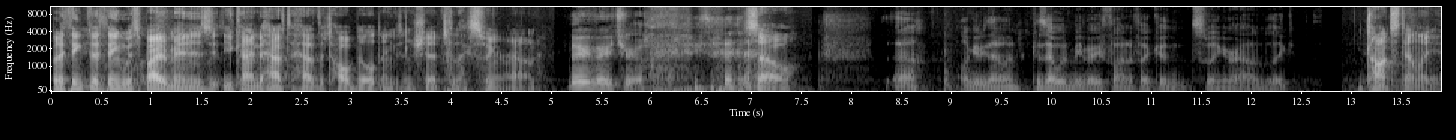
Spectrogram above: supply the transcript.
But I think the thing with Spider Man is you kind of have to have the tall buildings and shit to like swing around. Very, very true. So yeah, I'll give you that one because that wouldn't be very fun if I couldn't swing around like. constantly,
